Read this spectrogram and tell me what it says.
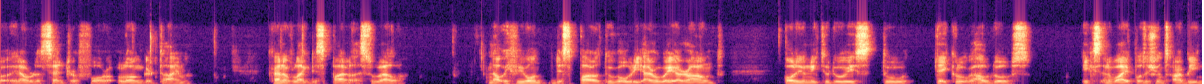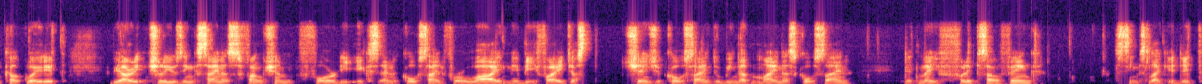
around the center for a longer time kind of like the spiral as well. Now if you want the spiral to go the other way around all you need to do is to take a look how those x and y positions are being calculated. We are actually using sinus function for the x and cosine for y. Maybe if I just change the cosine to be not minus cosine that may flip something. Seems like it did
